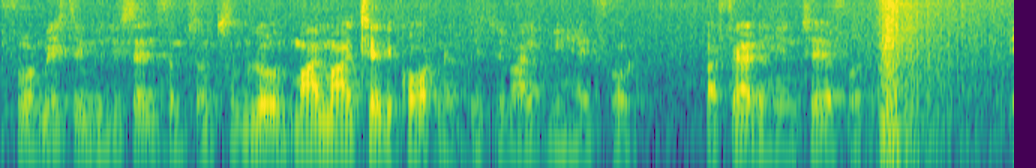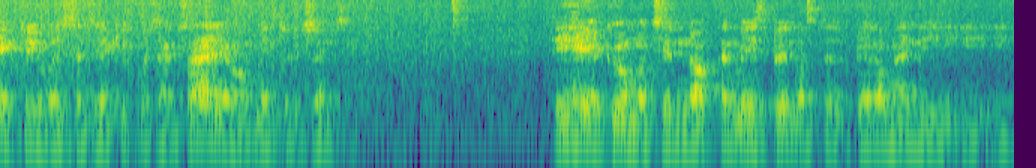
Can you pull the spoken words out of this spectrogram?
fået mistet min licens, som, som, som lå meget, meget tæt i kortene, hvis det var ikke, vi havde fået retfærdigheden til at få ægte jurister til at kigge på sagen, så havde jeg jo mistet licensen. Det her jeg gjorde mig til nok den mest bedre mand i, i,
